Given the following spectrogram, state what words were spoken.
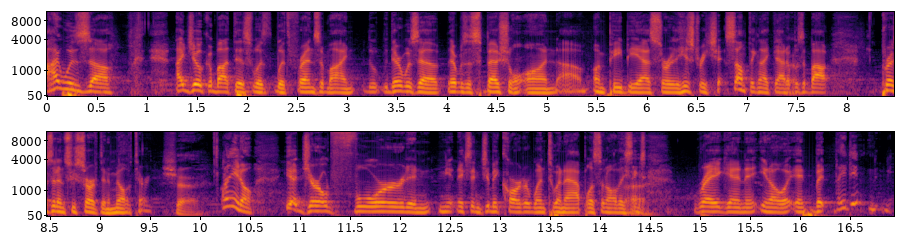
I was uh, I joke about this with, with friends of mine. There was a there was a special on uh, on PBS or the History something like that. It was about presidents who served in the military. Sure. Well, You know, you had Gerald Ford and Nixon, Jimmy Carter went to Annapolis and all these things. Reagan, you know, and, but they didn't.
